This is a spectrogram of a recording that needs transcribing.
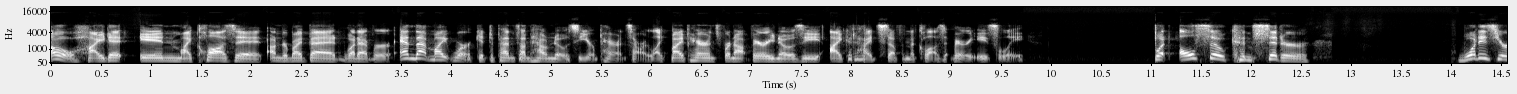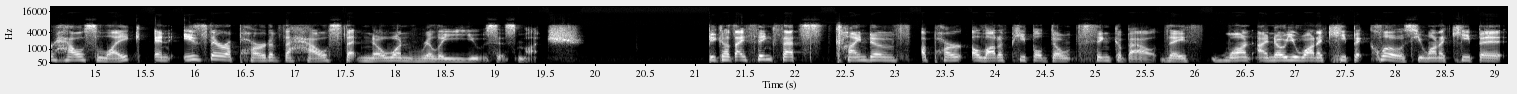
oh, hide it in my closet, under my bed, whatever. And that might work. It depends on how nosy your parents are. Like my parents were not very nosy. I could hide stuff in the closet very easily. But also consider what is your house like? And is there a part of the house that no one really uses much? Because i think that's kind of a part a lot of people don't think about. They want i know you want to keep it close. You want to keep it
